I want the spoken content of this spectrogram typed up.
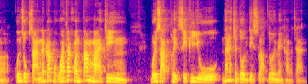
อคุณสุขสันต์นะครับ บอกว่าถ้าควอนตัมมาจริง บริษัทผลิต CPU น่าจะโดน disrupt ด้วยไหมครับอาจารย์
